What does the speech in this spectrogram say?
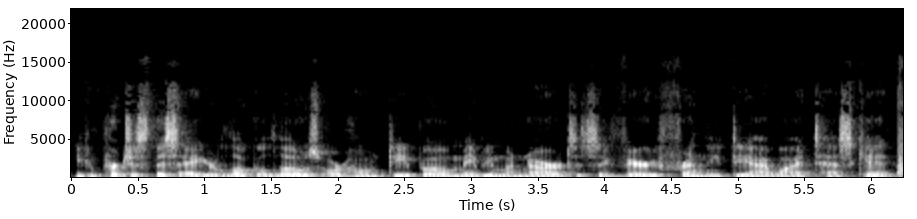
You can purchase this at your local Lowe's or Home Depot, maybe Menards. It's a very friendly DIY test kit.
